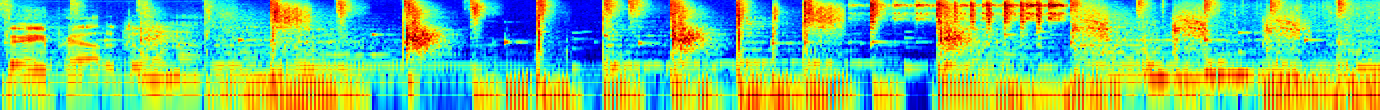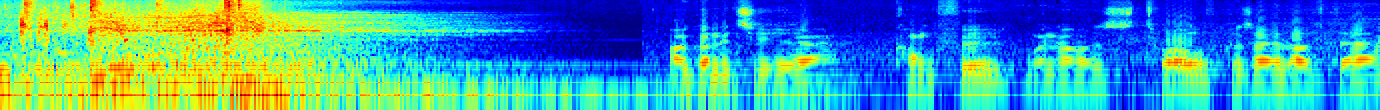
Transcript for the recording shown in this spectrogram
very proud of doing that. I got into uh, Kung Fu when I was 12 because I loved uh,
